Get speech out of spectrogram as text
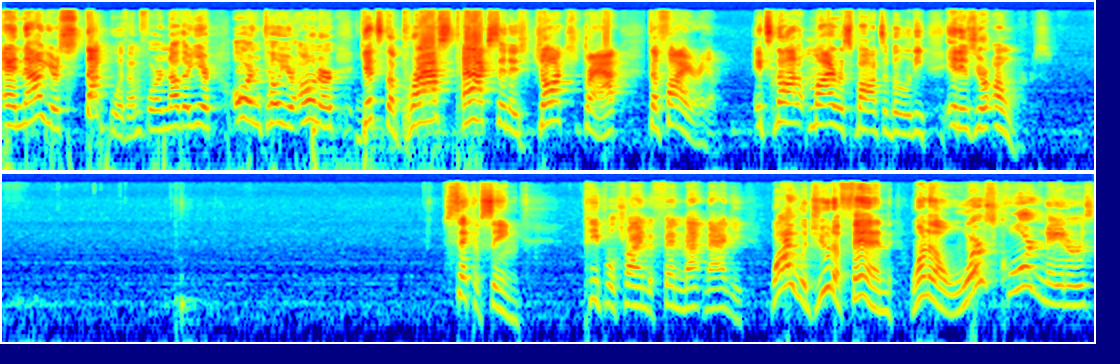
And now you're stuck with him for another year or until your owner gets the brass tacks in his jockstrap to fire him. It's not my responsibility, it is your owner's. Sick of seeing people trying to defend Matt Nagy. Why would you defend one of the worst coordinators,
